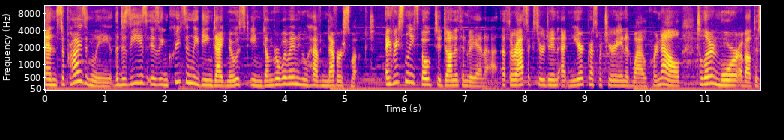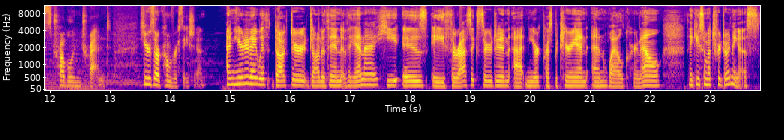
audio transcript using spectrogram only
And surprisingly, the disease is increasingly being diagnosed in younger women who have never smoked. I recently spoke to Jonathan Villena, a thoracic surgeon at New York Presbyterian and Weill Cornell, to learn more about this troubling trend. Here's our conversation. I'm here today with Dr. Jonathan Villena. He is a thoracic surgeon at New York Presbyterian and Weill Cornell. Thank you so much for joining us.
